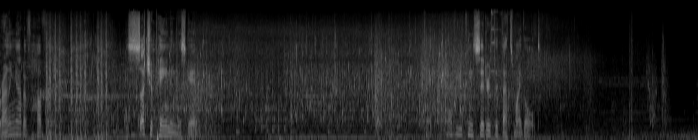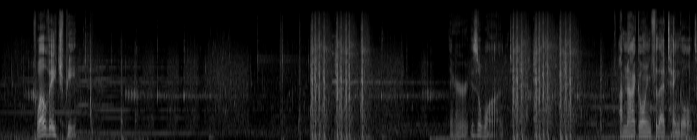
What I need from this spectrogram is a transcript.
Running out of hover is such a pain in this game. Okay, have you considered that that's my gold? 12 HP. There is a wand. I'm not going for that 10 gold.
